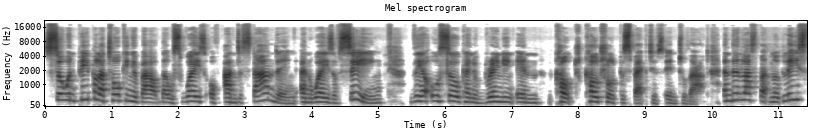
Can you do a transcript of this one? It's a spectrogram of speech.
So when people are talking about those ways of understanding and ways of seeing, they are also kind of bringing in cult- cultural perspectives into that. And then last but not least,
